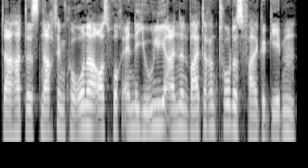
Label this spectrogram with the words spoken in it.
Da hat es nach dem Corona-Ausbruch Ende Juli einen weiteren Todesfall gegeben.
